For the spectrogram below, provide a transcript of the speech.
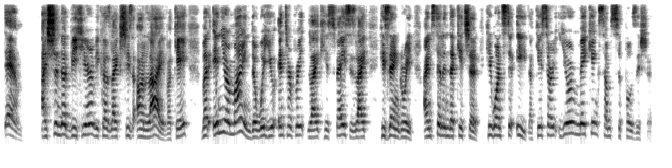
damn, I should not be here because like she's on live, okay? But in your mind, the way you interpret like his face is like he's angry. I'm still in the kitchen. He wants to eat, okay? So you're making some supposition.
